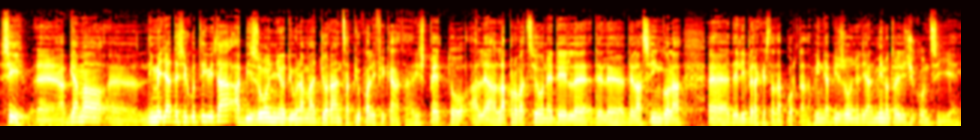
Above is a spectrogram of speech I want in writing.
Sì, eh, abbiamo, eh, l'immediata esecutività ha bisogno di una maggioranza più qualificata rispetto alla, all'approvazione del, del, della singola eh, delibera che è stata apportata, quindi ha bisogno di almeno 13 consiglieri.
